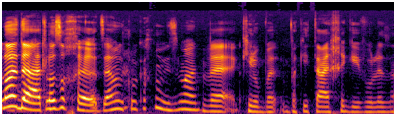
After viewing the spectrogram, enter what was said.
לא יודעת, לא זוכרת, זה היה כל כך מזמן. וכאילו, בכיתה איך הגיבו לזה?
